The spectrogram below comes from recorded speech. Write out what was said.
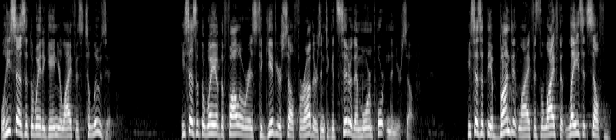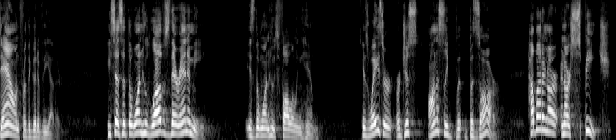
Well, he says that the way to gain your life is to lose it. He says that the way of the follower is to give yourself for others and to consider them more important than yourself. He says that the abundant life is the life that lays itself down for the good of the other. He says that the one who loves their enemy is the one who's following him. His ways are, are just honestly b- bizarre. How about in our, in our speech?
